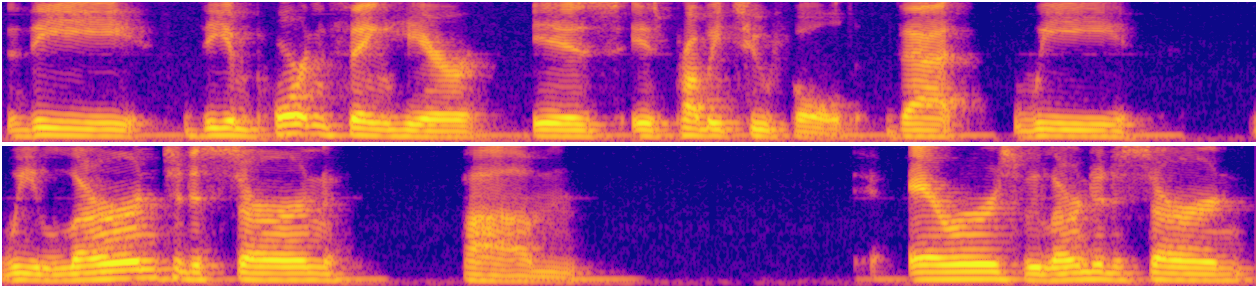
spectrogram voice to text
the the important thing here is is probably twofold that we we learn to discern um errors we learn to discern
